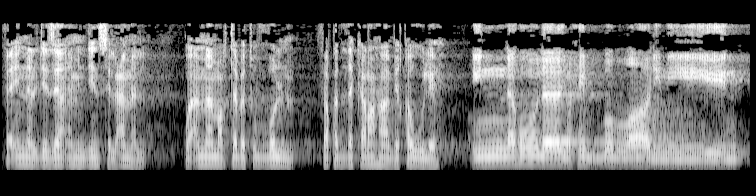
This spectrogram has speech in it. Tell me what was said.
فإن الجزاء من جنس العمل. وأما مرتبة الظلم فقد ذكرها بقوله إنه لا يحب الظالمين.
